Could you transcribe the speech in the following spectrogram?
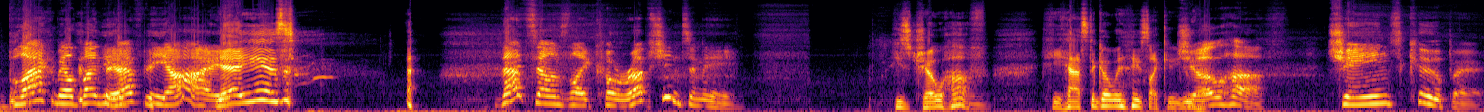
Blackmailed by the FBI? Yeah, he is. That sounds like corruption to me. He's Joe Huff. He has to go in. He's like Joe Huff, Chains Cooper,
